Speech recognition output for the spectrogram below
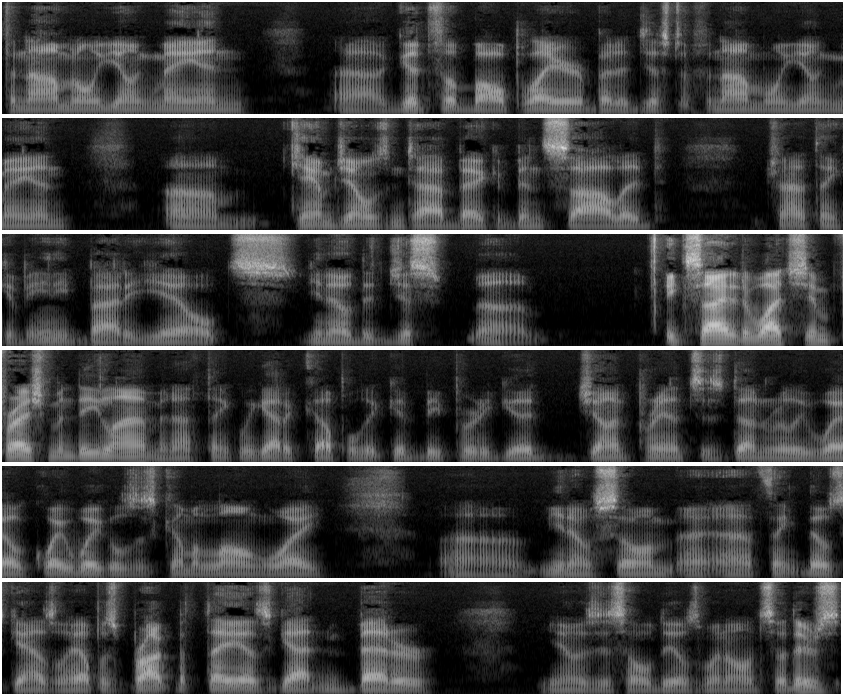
Phenomenal young man, uh, good football player, but just a phenomenal young man. Um, Cam Jones and Ty Beck have been solid. I'm trying to think of anybody else, you know, that just um, excited to watch them freshman D linemen. I think we got a couple that could be pretty good. John Prince has done really well. Quay Wiggles has come a long way. Uh, you know, so I'm, i think those guys will help us. Brock Bethea's gotten better, you know, as this whole deal's went on. So there's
